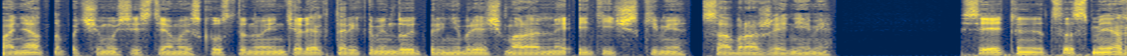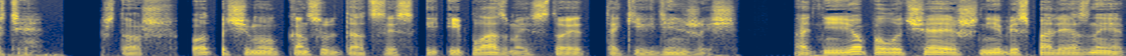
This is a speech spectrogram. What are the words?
Понятно, почему система искусственного интеллекта рекомендует пренебречь морально-этическими соображениями. Сеятельница смерти. Что ж, вот почему консультации с ИИ-плазмой стоят таких деньжищ. От нее получаешь не бесполезные,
